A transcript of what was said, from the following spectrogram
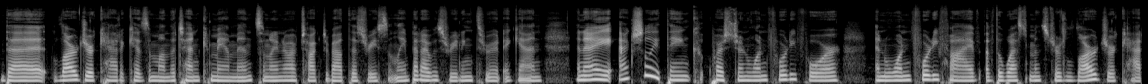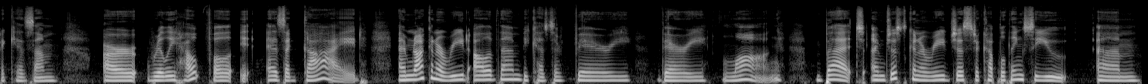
the larger catechism on the Ten Commandments, and I know I've talked about this recently, but I was reading through it again, and I actually think question 144 and 145 of the Westminster Larger Catechism are really helpful as a guide. I'm not going to read all of them because they're very, very long, but I'm just going to read just a couple things so you um,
